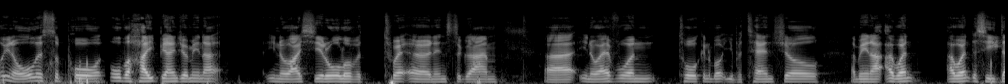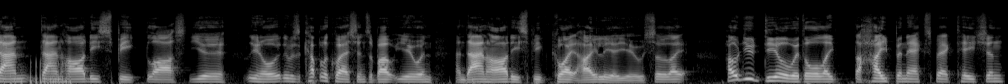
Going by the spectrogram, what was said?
you know all this support, all the hype behind you. I mean, I you know I see it all over Twitter and Instagram. Uh, you know everyone talking about your potential. I mean, I, I went I went to see Dan Dan Hardy speak last year. You know, there was a couple of questions about you, and and Dan Hardy speak quite highly of you. So like, how do you deal with all like the hype and expectation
